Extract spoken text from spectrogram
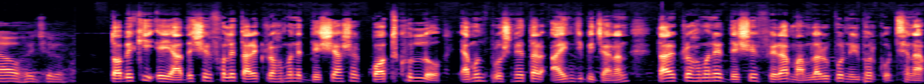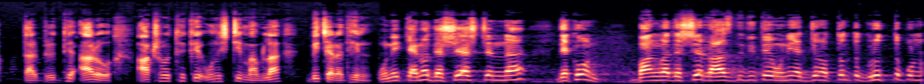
দেওয়া হয়েছিল। তবে কি এই আদেশের ফলে তারেক রহমানের দেশে আসার পথ খুলল এমন প্রশ্নে তার আইনজীবী জানান তারেক রহমানের দেশে ফেরা মামলার উপর নির্ভর করছে না। তার বিরুদ্ধে আরও আঠারো থেকে উনিশটি মামলা বিচারাধীন। উনি কেন দেশে আসছেন না? দেখুন বাংলাদেশের রাজনীতিতে উনি একজন অত্যন্ত গুরুত্বপূর্ণ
